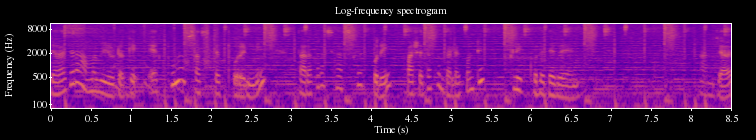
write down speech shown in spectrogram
যারা যারা আমার ভিডিওটাকে এখনও সাবস্ক্রাইব করেননি, তারা তারা সাবস্ক্রাইব করে পাশে থাকা বেলাইকনটি ক্লিক করে দেবেন। আর যারা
